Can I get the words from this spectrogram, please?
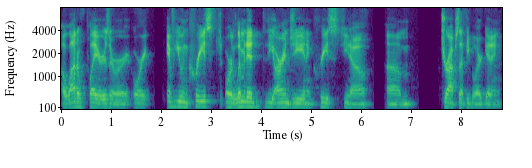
a lot of players or or if you increased or limited the rng and increased you know um, drops that people are getting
